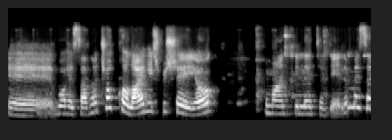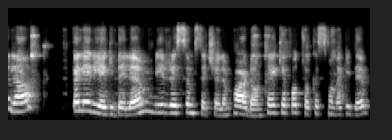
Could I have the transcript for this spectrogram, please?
e, bu hesapla çok kolay, hiçbir şey yok. Humanity Letter diyelim. Mesela galeriye gidelim, bir resim seçelim. Pardon, TK Foto kısmına gidip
